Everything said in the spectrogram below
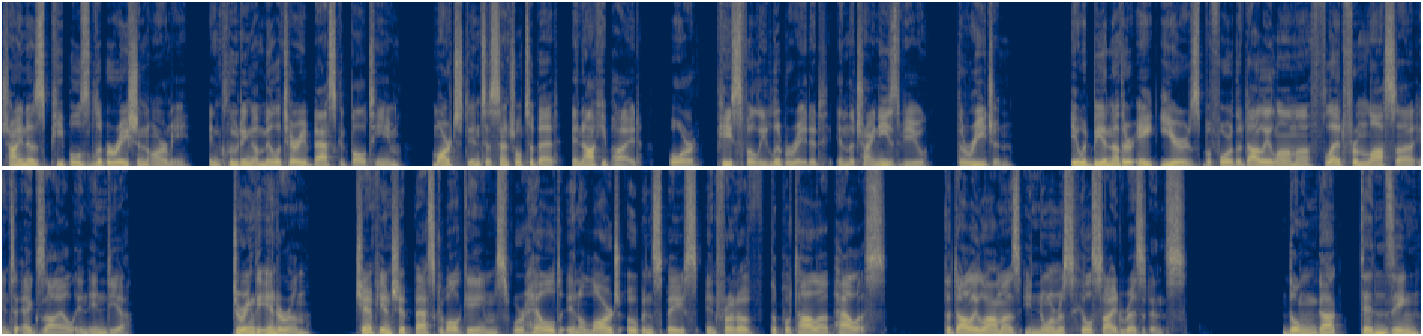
China's People's Liberation Army, including a military basketball team, marched into central Tibet and occupied, or peacefully liberated in the Chinese view, the region. It would be another eight years before the Dalai Lama fled from Lhasa into exile in India. During the interim, Championship basketball games were held in a large open space in front of the Potala Palace, the Dalai Lama's enormous hillside residence. Donggak Tenzing,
